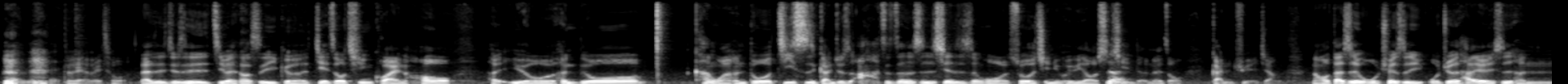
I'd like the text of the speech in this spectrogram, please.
对对对，对啊，没错。但是就是基本上是一个节奏轻快，然后很有很多看完很多既视感，就是啊，这真的是现实生活所有情侣会遇到的事情的那种感觉，这样。然后，但是我确实我觉得他也是很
